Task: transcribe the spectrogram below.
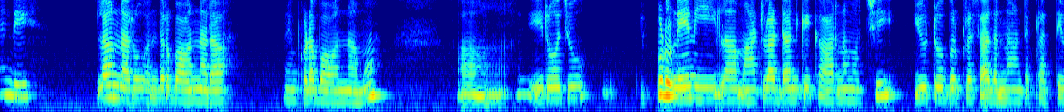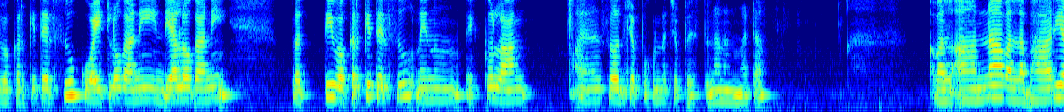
అండి ఎలా ఉన్నారు? అందరూ బాగున్నారా? మేము కూడా బాగున్నాము. ఈరోజు ఇప్పుడు నేను ఇలా మాట్లాడడానికి కారణం వచ్చి యూట్యూబర్ ప్రసాద్ అన్న అంటే ప్రతి ఒక్కరికి తెలుసు. కువైట్లో కానీ ఇండియాలో కానీ ప్రతి ఒక్కరికి తెలుసు. నేను ఎక్కువ లాంగ్ సోది చెప్పకుండా చెప్పేస్తున్నాను అనమాట వాళ్ళ ఆ అన్న వాళ్ళ భార్య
